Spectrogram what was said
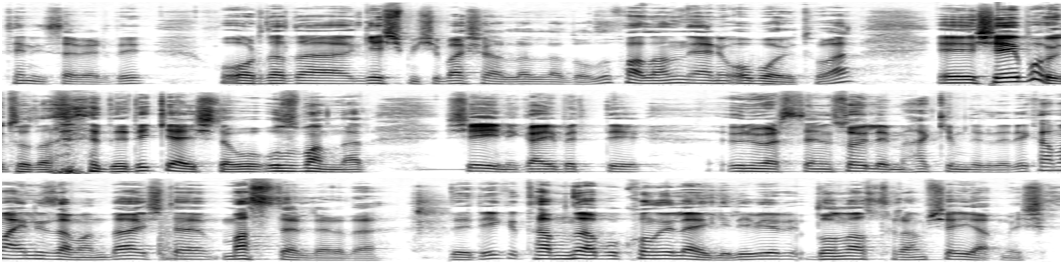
tenise verdi. Orada da geçmişi başarılarla dolu falan yani o boyutu var. Ee, şey boyutu da dedik ya işte bu uzmanlar şeyini kaybetti üniversitenin söylemi hakimdir dedik ama aynı zamanda işte masterleri de dedik. Tam da bu konuyla ilgili bir Donald Trump şey yapmış.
